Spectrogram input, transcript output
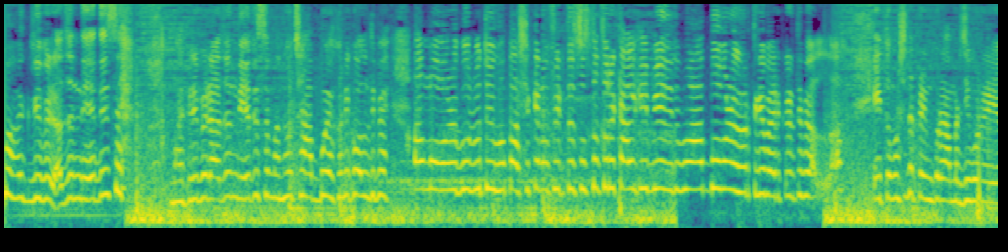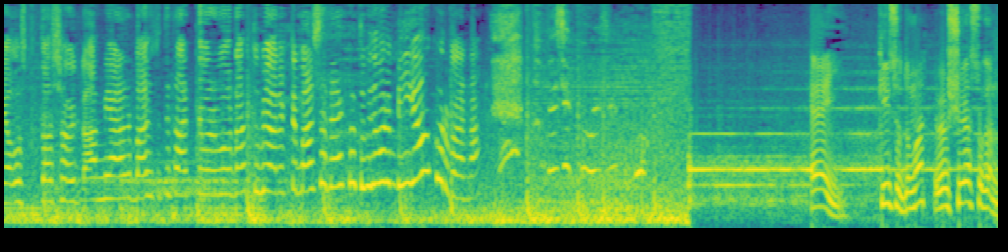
মাগরিবের আজান দিয়ে দিছে। মাগরিবের আজান দিয়ে দিছে মানে হচ্ছে আব্বু এখনই কল দিবে। আম্মু আমার বলব তুই পাশে কেন ফিরতেছিস না? তোরা কালকে বিয়ে দিয়ে দেবো। আব্বু আমার ঘর থেকে বাইর করে দিবে আল্লাহ। এই তোমার সাথে প্রেম করে আমার জীবনের এই অবস্থা দশা হইল আমি আর বাসাতে থাকতে পারব না। তুমি আরেকটা বাসা দেখো তুমি তোমার বিয়েও করবা না। এই কিছু তোমার? এবার শুয়ে আছো কেন?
